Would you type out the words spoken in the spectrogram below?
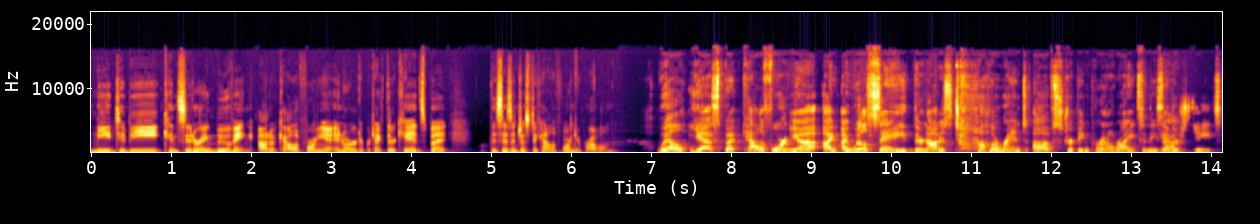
need to be considering moving out of California in order to protect their kids? But this isn't just a California problem. Well, yes, but California, I, I, will say they're not as tolerant of stripping parental rights in these yeah. other states.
